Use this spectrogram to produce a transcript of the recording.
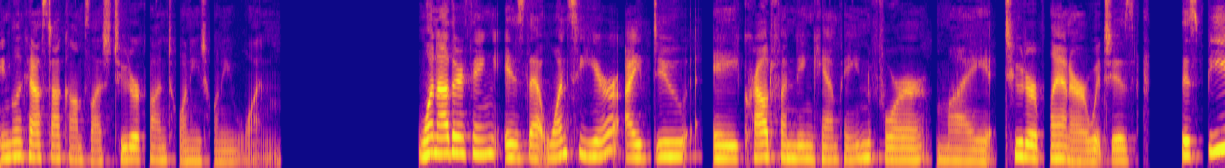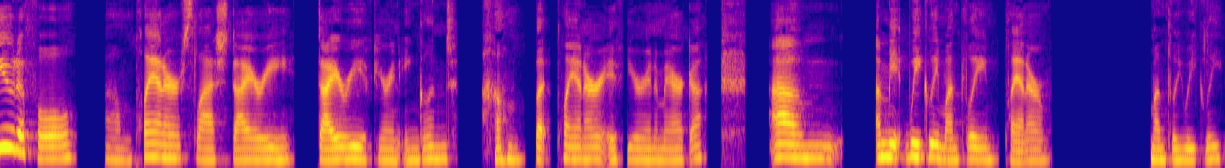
Englandcast.com slash tudorcon 2021. One other thing is that once a year I do a crowdfunding campaign for my Tudor planner, which is this beautiful um, planner slash diary, diary if you're in England, um, but planner if you're in America. Um, a me- weekly, monthly planner, monthly, weekly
